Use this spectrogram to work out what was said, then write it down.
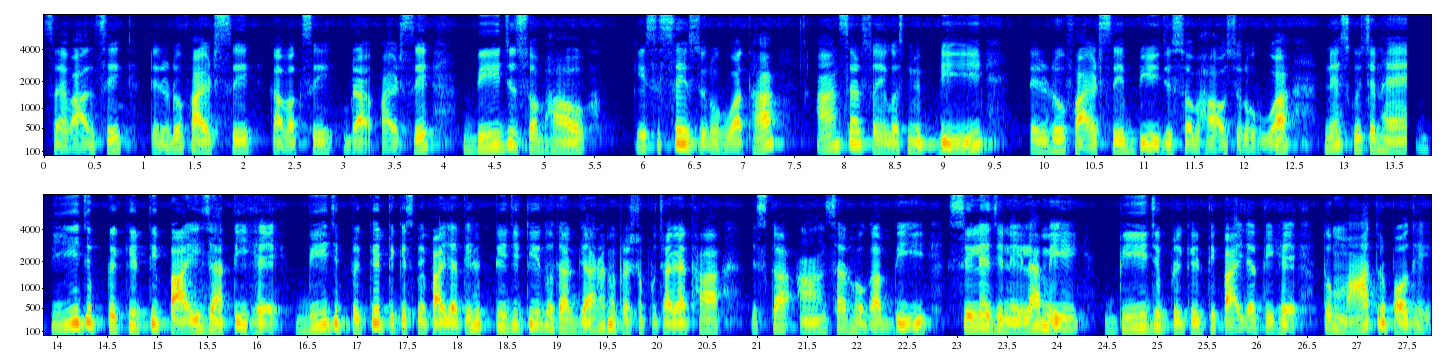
सवाल से, टेरिडोफाइट से, कवक से, ब्रायोफाइट से। बीज स्वभाव किससे शुरू हुआ था? आंसर सहयोग में बी, टेरिडोफाइट से बीज स्वभाव शुरू हुआ। नेक्स्ट क्वेश्चन है, बीज प्रकृति पाई जाती है। बीज प्रकृति किसमें पाई जाती है? टीजीटी 2011 में प्रश्न पूछा गया था। इसका आंसर होगा बी, सिलेजिनेला में। बीज प्रकृति पाई जाती है। तो मात्र पौधे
